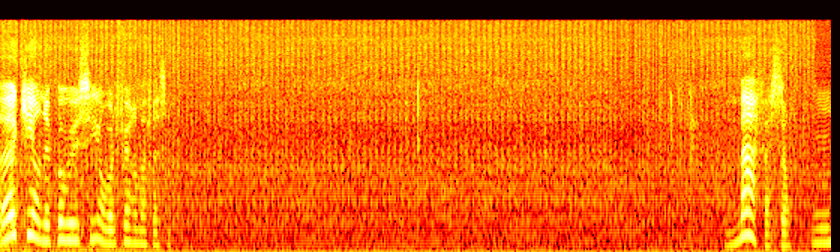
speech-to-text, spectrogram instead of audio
Ok, on n'a pas réussi, on va le faire à ma façon. Ma façon. Mm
